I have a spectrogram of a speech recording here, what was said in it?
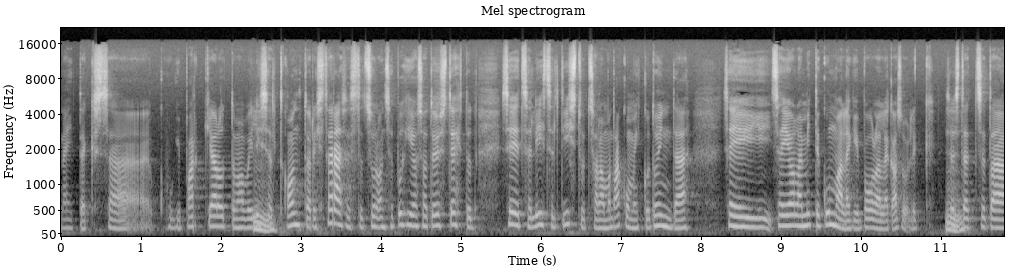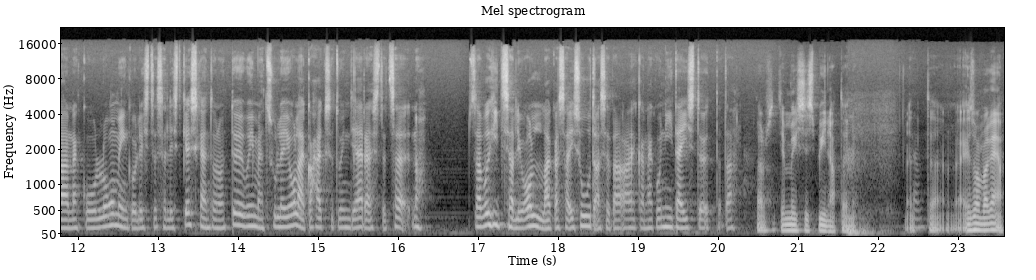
näiteks äh, kuhugi parki jalutama või mm. lihtsalt mm. kontorist ära, sest et sul on see põhiosa tööst tehtud. see, et sa lihtsalt istud seal oma tagumikutunde, see ei, see ei ole mitte kummalegi poolele kasulik mm., sest et seda nagu loomingulist ja sellist keskendunud töövõimet sul ei ole kaheksa tundi järjest, et sa noh sa võid seal ju olla, aga sa ei suuda seda aega nagu nii täis töötada. täpselt ja miks siis piinata, on ju. et äh, see on väga hea,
